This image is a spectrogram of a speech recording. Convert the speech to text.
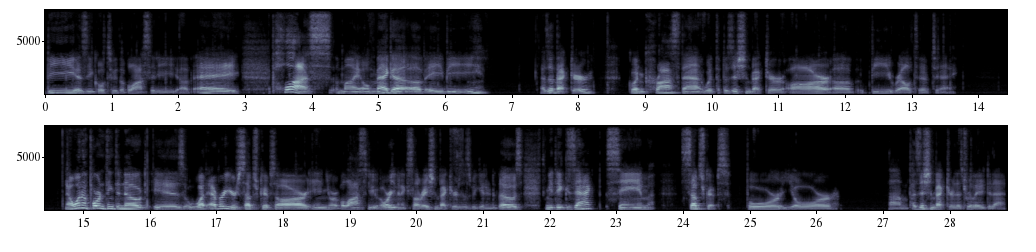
b is equal to the velocity of a plus my omega of ab as a vector. Go ahead and cross that with the position vector r of b relative to a. Now, one important thing to note is whatever your subscripts are in your velocity or even acceleration vectors as we get into those, it's going to be the exact same subscripts for your um, position vector that's related to that.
